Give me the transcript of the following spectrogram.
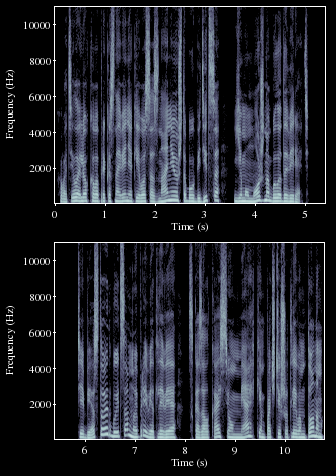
Хватило легкого прикосновения к его сознанию, чтобы убедиться, ему можно было доверять. «Тебе стоит быть со мной приветливее», — сказал Кассиум мягким, почти шутливым тоном,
